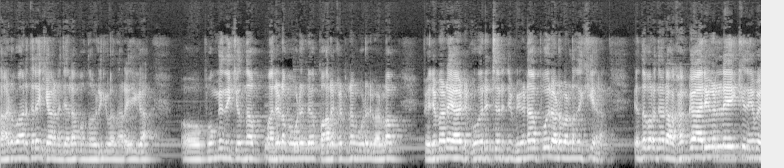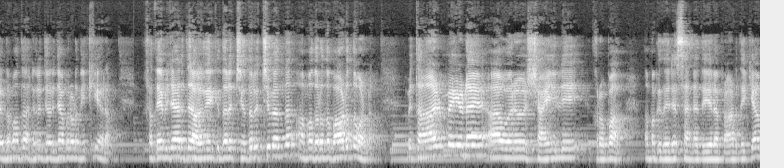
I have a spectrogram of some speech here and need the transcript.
താഴ്വാരത്തിലേക്കാണ് ജലം ഒന്ന് ഒഴുകി പൊങ്ങി നിൽക്കുന്ന മലയുടെ മുകളിൽ പാറക്കെട്ടിന്റെ മുകളിൽ വെള്ളം പെരുമഴയായിട്ട് കോരിച്ചെറിഞ്ഞ് വീണാപ്പോലും അവിടെ വെള്ളം നിൽക്കുകയില്ല എന്ന് പറഞ്ഞാൽ അഹങ്കാരികളിലേക്ക് ദൈവം എന്തുമാത്രം അനുഗ്രഹം ചെറിഞ്ഞാൽ പോലും അവിടെ നിൽക്കുകയില്ല ഹൃദയവിചാരത്തിൽ ആഗ്രഹിക്കുന്നവരെ ചിതറിച്ചുവെന്ന് അമ്മ തുറന്ന് പാടുന്നുമുണ്ട്. അപ്പം താഴ്മയുടെ ആ ഒരു ശൈലി കൃപ നമുക്ക് തിരുസന്നദ്ധിയിൽ പ്രാർത്ഥിക്കാം.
